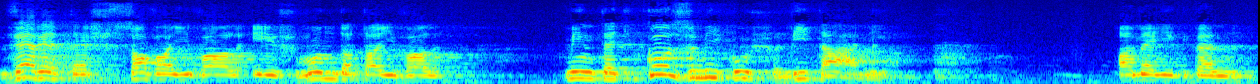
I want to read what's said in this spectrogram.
veretes szavaival és mondataival, mint egy kozmikus litánia, amelyikben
